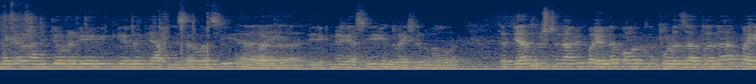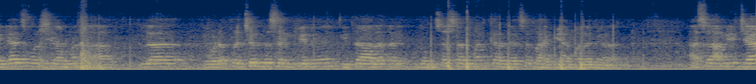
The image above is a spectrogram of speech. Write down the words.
नाही कारण आम्ही तेवढं डेअरिंग केलं की आपल्या सर्वांशी एकमेकाशी इंटरॅक्शन व्हावं. तर त्या दृष्टीने आम्ही पहिलं पाऊल पुढे जाताना पहिल्याच वर्षी आम्हाला आपला एवढ्या प्रचंड संख्येने इथं आलात आणि तुमचा सन्मान करण्याचं भाग्य आम्हाला मिळालं असं आम्ही ज्या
